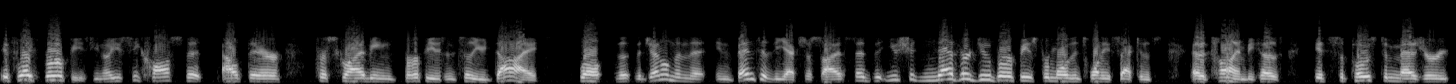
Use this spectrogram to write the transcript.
it's like burpees. You know, you see CrossFit out there prescribing burpees until you die. Well, the, the gentleman that invented the exercise said that you should never do burpees for more than 20 seconds at a time because it's supposed to measure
